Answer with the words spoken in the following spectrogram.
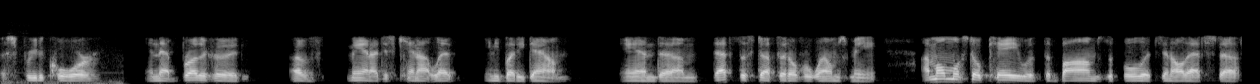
esprit de corps and that brotherhood of man, I just cannot let anybody down. And um, that's the stuff that overwhelms me. I'm almost okay with the bombs, the bullets, and all that stuff.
